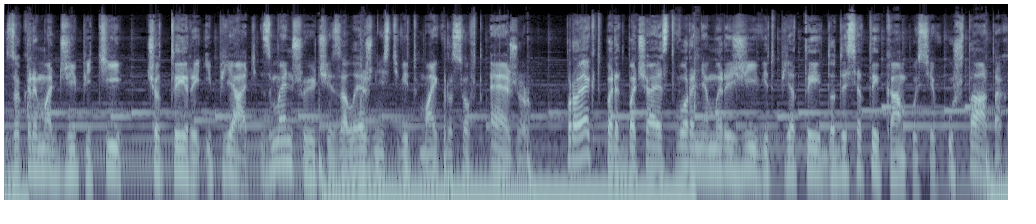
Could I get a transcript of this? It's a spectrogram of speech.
зокрема GPT 4 і 5, зменшуючи залежність від Microsoft Azure. Проект передбачає створення мережі від 5 до 10 кампусів у Штатах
